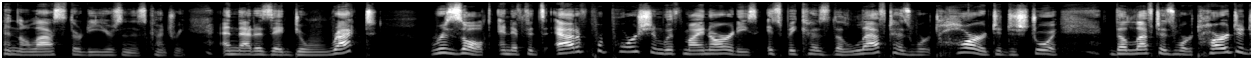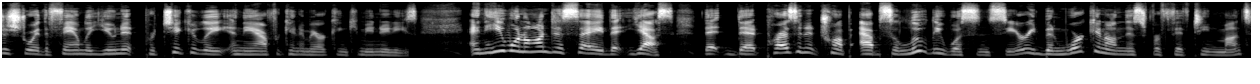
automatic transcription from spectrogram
in the last 30 years in this country. And that is a direct result. And if it's out of proportion with minorities, it's because the left has worked hard to destroy the left has worked hard to destroy the family unit, particularly in the African American communities. And he went on to say that yes, that that President Trump absolutely was sincere. He'd been working on this for 15 months.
